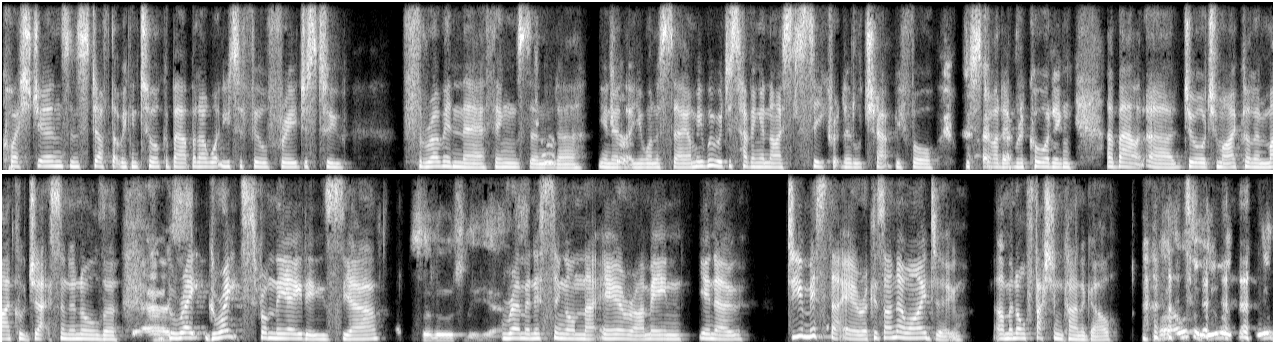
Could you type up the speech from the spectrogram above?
questions and stuff that we can talk about, but I want you to feel free just to throw in there things and uh, you know Sure. that you want to say. I mean, we were just having a nice secret little chat before we started recording about uh, George Michael and Michael Jackson and all the Yes, great greats from the 80s, yeah. Absolutely. Yeah. Reminiscing on that era. I mean, you know, do you miss that era? Because I know I do. I'm an old-fashioned kind of girl. well, I was a little kid,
